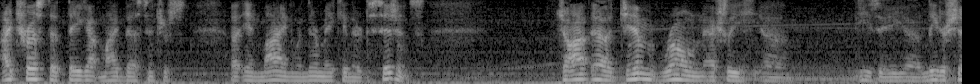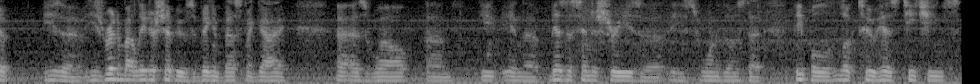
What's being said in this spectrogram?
I trust that they got my best interest uh, in mind when they're making their decisions. John, uh, Jim Rohn actually. Uh, he's a uh, leadership. He's a he's written about leadership. He was a big investment guy uh, as well. Um, in the business industry, he's, he's one of those that people look to his teachings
